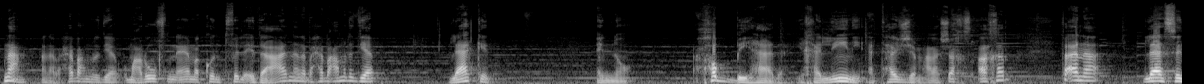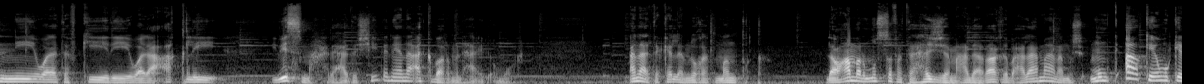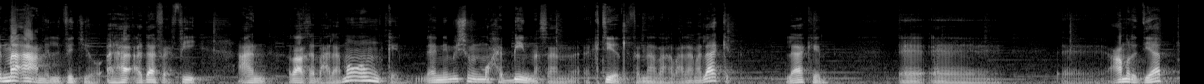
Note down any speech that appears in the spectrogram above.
نعم أنا بحب عمرو دياب ومعروف من أيام ما كنت في الإذاعة أن أنا بحب عمرو دياب. لكن إنه حبي هذا يخليني أتهجم على شخص آخر فأنا لا سني ولا تفكيري ولا عقلي يسمح لهذا الشيء لأني أنا أكبر من هاي الأمور. أنا أتكلم لغة منطق. لو عمر مصطفى تهجم على راغب علامة أنا مش ممكن. آه أوكي ممكن ما أعمل فيديو أدافع فيه عن راغب علامة ممكن لأني مش من محبين مثلا كتير الفنان راغب علامة لكن لكن آآ آه، آآ آه، آه، عمرو دياب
